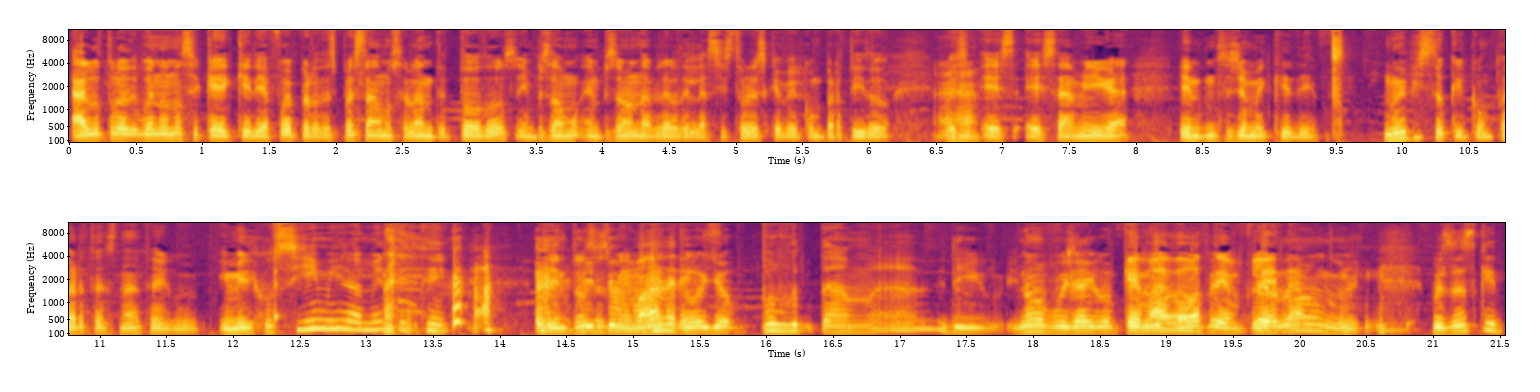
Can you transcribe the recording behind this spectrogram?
Al otro, bueno, no sé qué, qué día fue, pero después estábamos hablando de todos y empezamos, empezaron a hablar de las historias que había compartido pues, es, esa amiga. Y entonces yo me quedé, no he visto que compartas nada, güey. Y me dijo, sí, mira, métete. Y entonces Y tu me madre. meto, yo, puta madre, güey. No, pues ya digo, Quemadote en plena. perdón, güey. Pues es que,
